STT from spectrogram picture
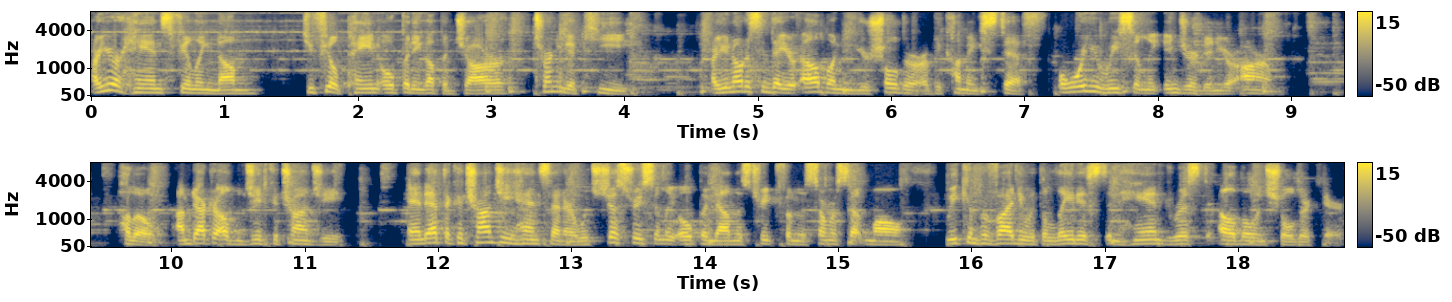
Are your hands feeling numb? Do you feel pain opening up a jar, turning a key? Are you noticing that your elbow and your shoulder are becoming stiff? Or were you recently injured in your arm? Hello, I'm Dr. Albanjit Katranji, and at the Katranji Hand Center, which just recently opened down the street from the Somerset Mall, we can provide you with the latest in hand, wrist, elbow, and shoulder care.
